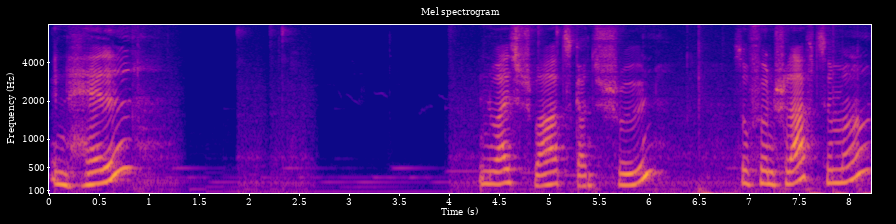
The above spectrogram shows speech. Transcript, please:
In hell. In weiß-schwarz ganz schön. So für ein Schlafzimmer.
